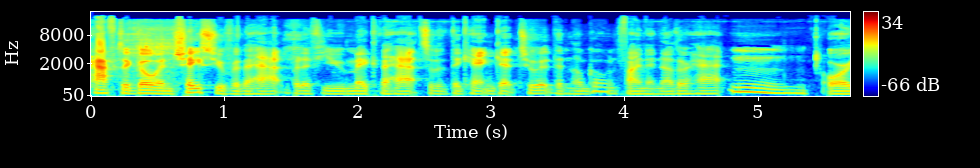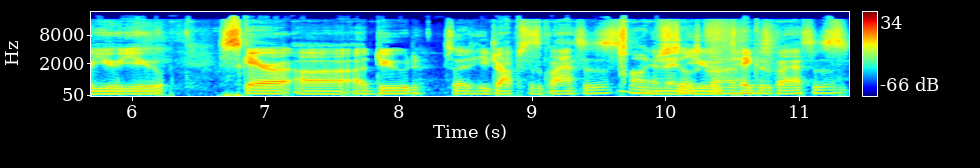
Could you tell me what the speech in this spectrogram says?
have to go and chase you for the hat. But if you make the hat so that they can't get to it, then they'll go and find another hat. Mm. Or you you scare a, a dude so that he drops his glasses, Oh, and and then you glasses. take his glasses.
